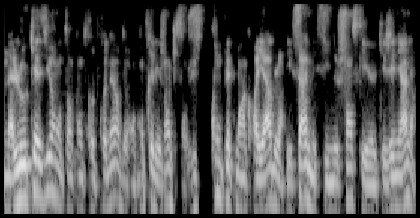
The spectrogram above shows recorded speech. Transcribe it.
On a l'occasion en tant qu'entrepreneur de rencontrer des gens qui sont juste complètement incroyables. Et ça, c'est une chance qui est, géniale.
